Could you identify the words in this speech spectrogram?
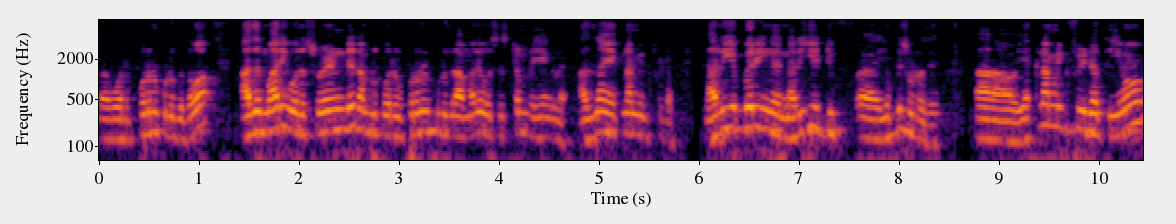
ஒரு பொருள் கொடுக்குதோ அது மாதிரி ஒரு சுழண்டு நம்மளுக்கு ஒரு பொருள் கொடுக்குற மாதிரி ஒரு சிஸ்டம்ல இயங்கல. அதுதான் எக்கனாமிக் ஃப்ரீடம் நிறைய பேர் இங்க நிறைய டிஃப் எப்படி சொல்றது? எக்கனாமிக் ஃப்ரீடத்தையும்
